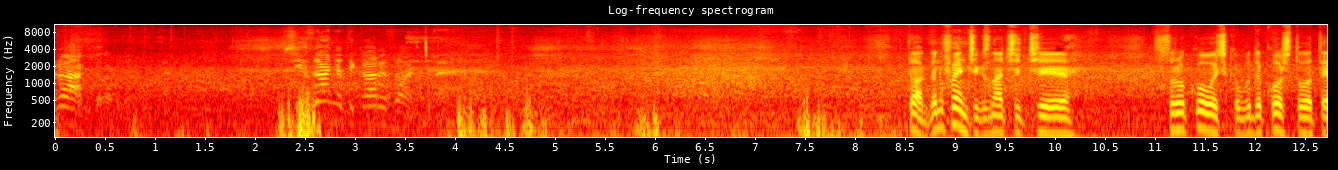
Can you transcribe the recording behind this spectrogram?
трактора, блядь. Всі зайняті, кари зайняті. Так, Донфенчик, значить, е, сороковочка буде коштувати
